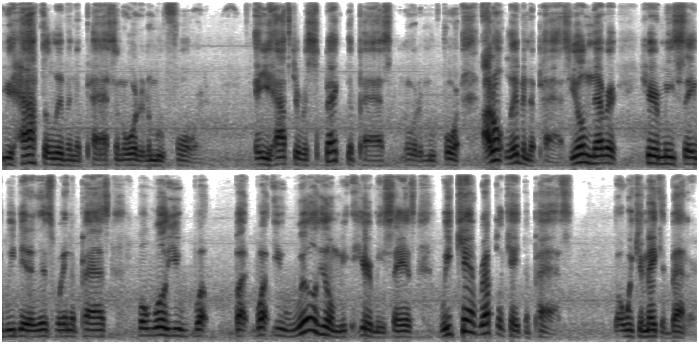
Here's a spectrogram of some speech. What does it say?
You have to live in the past in order to move forward and you have to respect the past in order to move forward. I don't live in the past. You'll never hear me say we did it this way in the past, but will you what but what you will hear me, hear me say is we can't replicate the past, but we can make it better.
